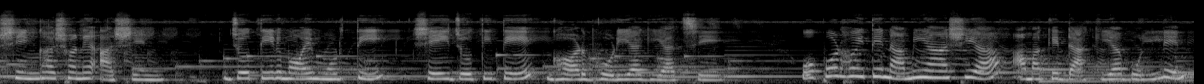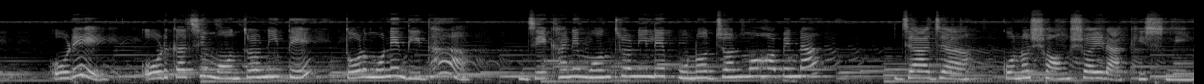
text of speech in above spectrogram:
সিংহাসনে আসেন। জ্যোতির্ময় মূর্তি সেই জ্যোতিতে ঘর ভরিয়া গিয়াছে। উপর হইতে নামিয়া আসিয়া আমাকে ডাকিয়া বললেন, ওরে, ওর কাছে মন্ত্র নিতে তোর মনে দ্বিধা? যেখানে মন্ত্র নিলে পুনর্জন্ম হবে না? যা যা, কোনো সংশয় রাখিসনি।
